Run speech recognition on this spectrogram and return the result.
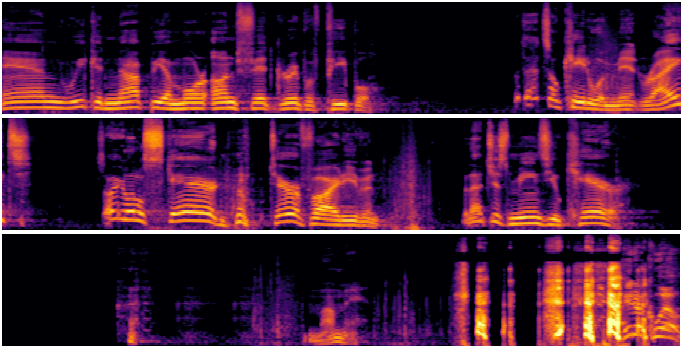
And we could not be a more unfit group of people. But that's okay to admit, right? So you're a little scared, terrified even. But that just means you care. My man. Peter Quill!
